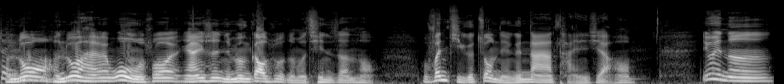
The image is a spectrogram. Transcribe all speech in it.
很多很多人还问我说，杨医师，你们告诉我怎么轻生哈？我分几个重点跟大家谈一下哦，因为呢。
